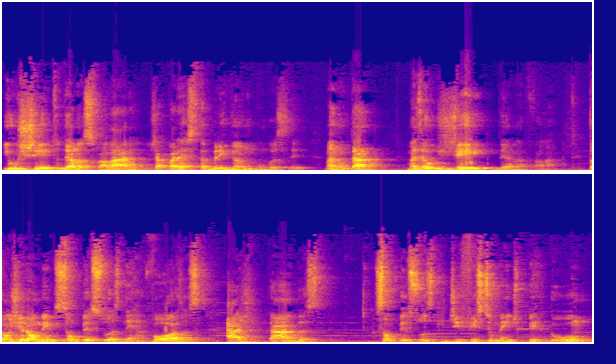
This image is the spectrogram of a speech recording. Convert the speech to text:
e o jeito delas falarem já parece estar brigando com você. Mas não está, mas é o jeito dela falar. Então, geralmente são pessoas nervosas, agitadas, são pessoas que dificilmente perdoam.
